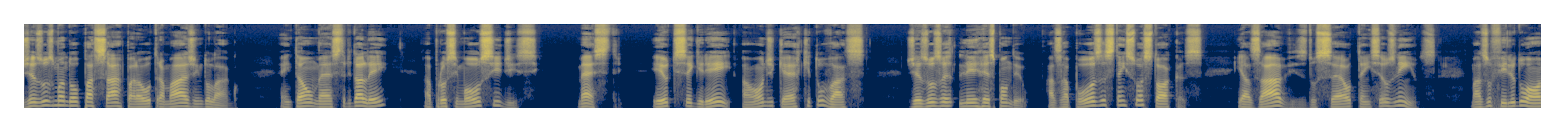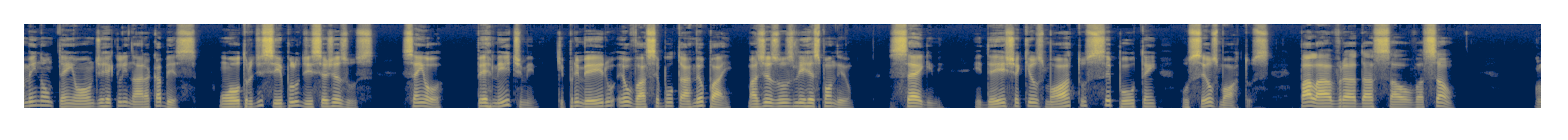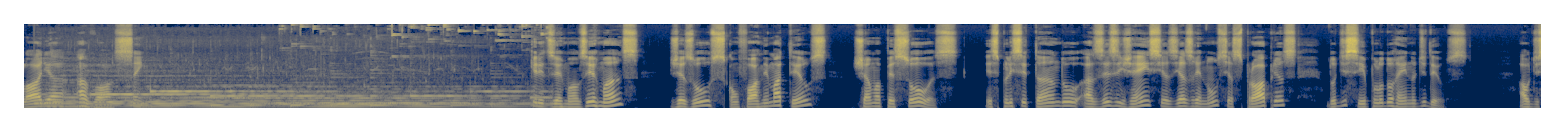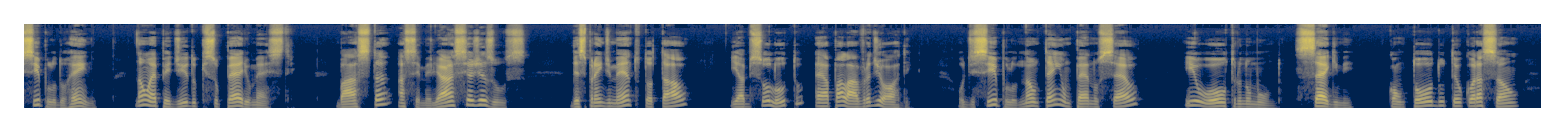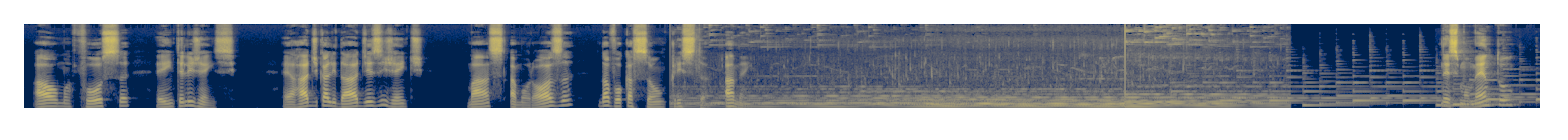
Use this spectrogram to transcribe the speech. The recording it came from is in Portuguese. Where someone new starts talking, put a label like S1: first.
S1: Jesus mandou passar para outra margem do lago. Então o mestre da lei aproximou-se e disse: Mestre, eu te seguirei aonde quer que tu vás. Jesus lhe respondeu: As raposas têm suas tocas, e as aves do céu têm seus ninhos, mas o filho do homem não tem onde reclinar a cabeça. Um outro discípulo disse a Jesus: Senhor, Permite-me que primeiro eu vá sepultar meu pai. Mas Jesus lhe respondeu: Segue-me e deixa que os mortos sepultem os seus mortos. Palavra da salvação. Glória a vós, Senhor. Queridos irmãos e irmãs, Jesus, conforme Mateus, chama pessoas explicitando as exigências e as renúncias próprias do discípulo do reino de Deus. Ao discípulo do reino não é pedido que supere o Mestre, basta assemelhar-se a Jesus. Desprendimento total e absoluto é a palavra de ordem. O discípulo não tem um pé no céu e o outro no mundo Segue-me com todo o teu coração, alma, força e inteligência. É a radicalidade exigente, mas amorosa da vocação cristã. Amém. Nesse momento,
